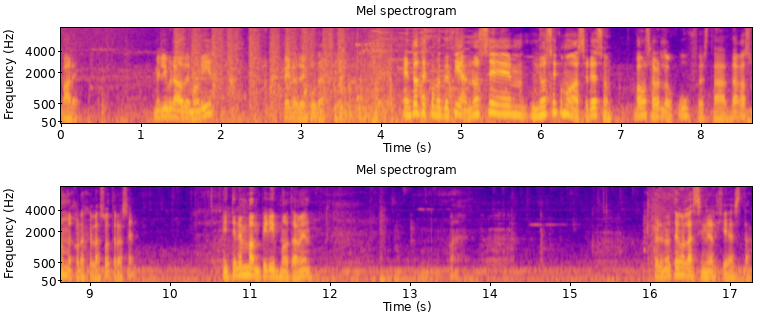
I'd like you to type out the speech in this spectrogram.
Vale. Me he librado de morir, pero de pura chile. Entonces, como te decía, no sé, no sé cómo va a ser eso. Vamos a verlo. Uf, estas dagas son mejores que las otras, ¿eh? Y tienen vampirismo también. Pero no tengo la sinergia esta.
